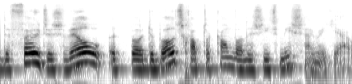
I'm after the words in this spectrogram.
de foetus wel het, de boodschap, er kan wel eens iets mis zijn met jou.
